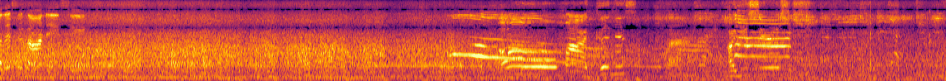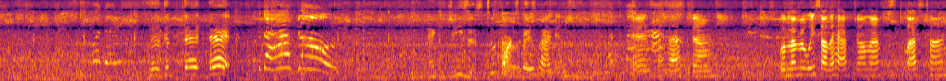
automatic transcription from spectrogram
Oh, this is on AC. Oh my goodness. Wow. Are you serious? The, the, that, that. Look at the half dome. Thank you, Jesus. Two park Oh, two spaces. parkings. There's the half dome. Remember we saw the half dome last last time?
